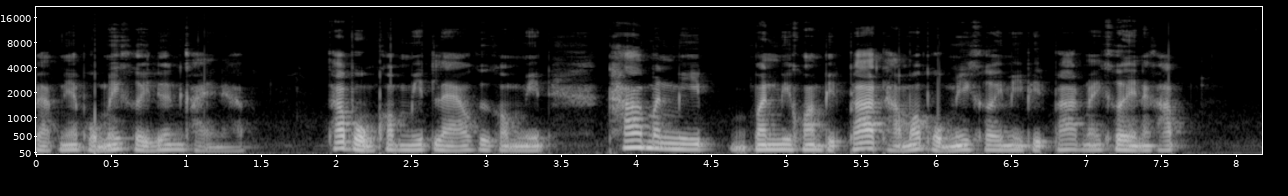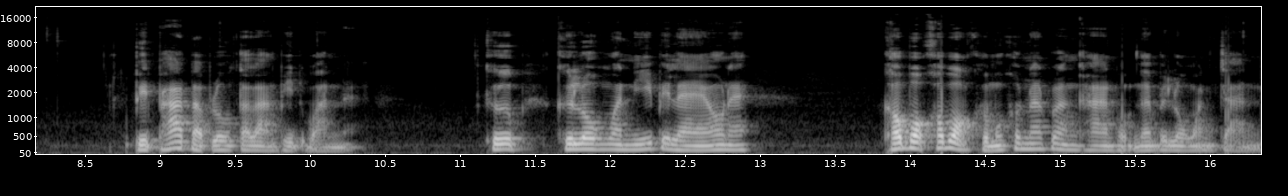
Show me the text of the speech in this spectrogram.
แบบนี้ผมไม่เคยเลื่อนใครนะครับ ถ้าผม commit แล้วคือ commit ถ้ามันมีมันมีความผิดพลาดถามว่าผมไม่เคยมีผิดพลาดไหมเคยนะครับ ผิดพลาดแบบลงตารางผิดวันนะคือคือลงวันนี้ไปแล้วนะเขาบอกเขาบอกสมมติเขานัดวันอังคารผมดันไปลงวันจันทร์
